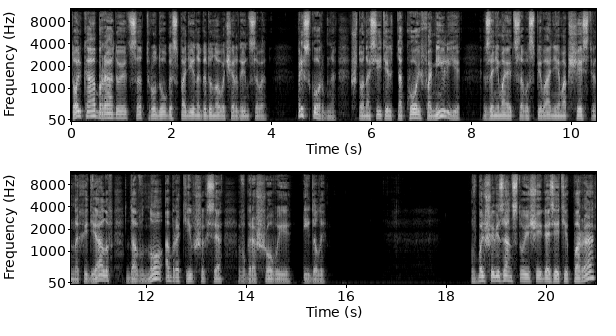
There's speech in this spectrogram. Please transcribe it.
только обрадуется труду господина Годунова-Чердынцева. Прискорбно, что носитель такой фамилии занимается воспеванием общественных идеалов, давно обратившихся в грошовые идолы. В большевизанствующей газете «Пора»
